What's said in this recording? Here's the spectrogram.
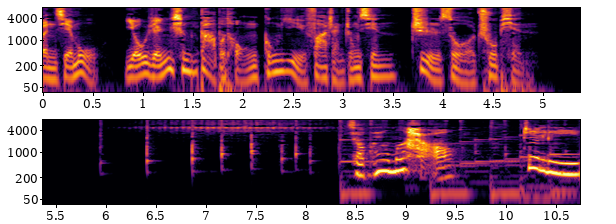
本节目由人生大不同公益发展中心制作出品。小朋友们好，这里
